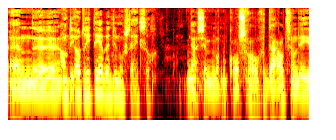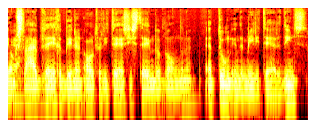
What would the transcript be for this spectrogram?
Uh, Anti-autoritair bent u nog steeds toch? Nou, ze hebben me op een kostschool gedouwd. Dan leer je ook ja. sluipwegen binnen een autoritair systeem bewandelen. En toen in de militaire dienst.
